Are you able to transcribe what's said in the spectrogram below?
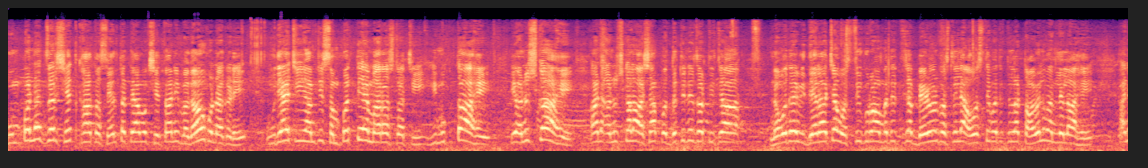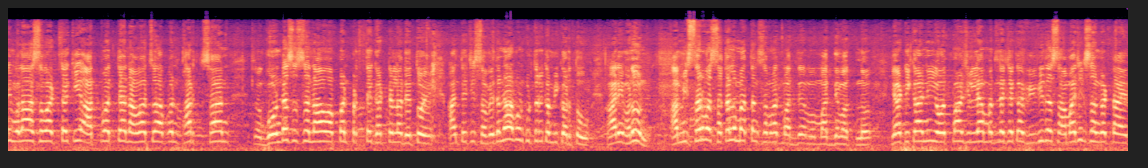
कुंपणच जर शेत खात असेल तर त्या मग शेताने बघावं कोणाकडे. उद्याची ही आमची संपत्ती आहे महाराष्ट्राची ही मुक्त आहे ही अनुष्का आहे. आणि अनुष्काला अशा पद्धतीने जर तिच्या नवोदय विद्यालयाच्या वसतिगृहामध्ये तिच्या बेडवर बसलेल्या अवस्थेमध्ये तिला टॉवेल बांधलेलं आहे. आणि मला असं वाटतं की आत्महत्या नावाचं आपण फार छान गोंडस असं नाव आपण प्रत्येक घटनेला देतोय आणि त्याची संवेदना आपण कुठेतरी कमी करतो. आणि म्हणून आम्ही सर्व सकल मातंग समाज माध्यम माध्यमातून या ठिकाणी यवतमाळ जिल्ह्यामधल्या जे काही विविध सामाजिक संघटना आहेत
